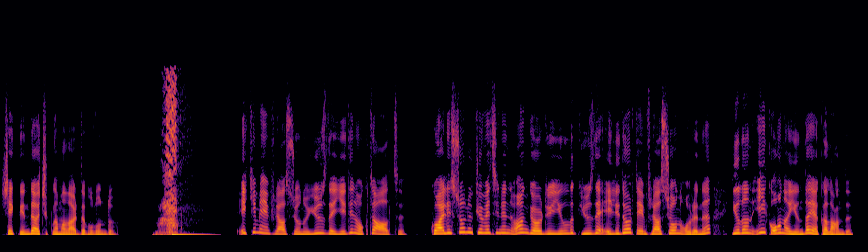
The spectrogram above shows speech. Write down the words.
şeklinde açıklamalarda bulundu. Ekim enflasyonu %7.6. Koalisyon hükümetinin öngördüğü yıllık %54 enflasyon oranı yılın ilk 10 ayında yakalandı.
